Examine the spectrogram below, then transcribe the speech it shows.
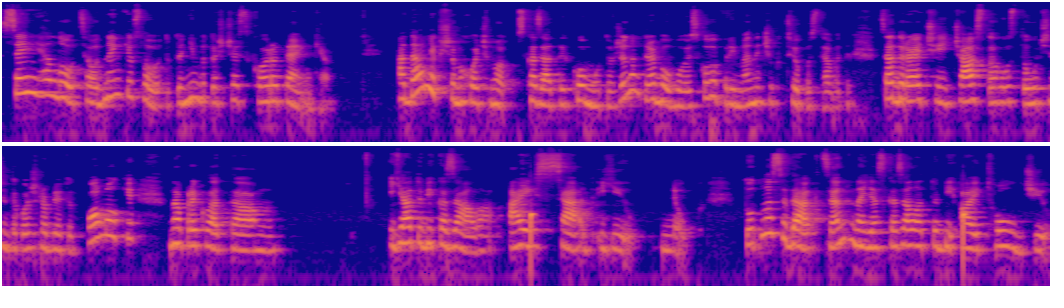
say hello це одненьке слово, тобто нібито щось коротеньке. А далі, якщо ми хочемо сказати кому, то вже нам треба обов'язково прийменничок to поставити. Це, до речі, часто густо учні також роблять тут помилки. Наприклад, ем, я тобі казала I said you. Nope. Тут у нас іде акцент на я сказала тобі I told you.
